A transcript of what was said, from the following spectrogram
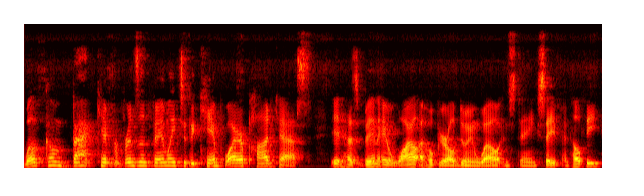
Welcome back, camper friends and family, to the Campwire podcast. It has been a while. I hope you're all doing well and staying safe and healthy.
